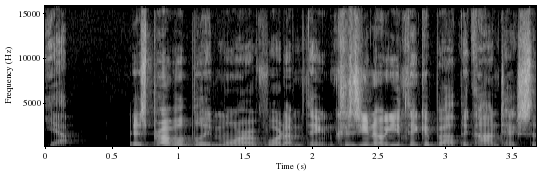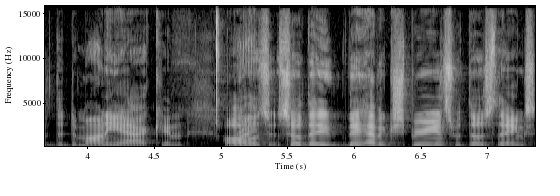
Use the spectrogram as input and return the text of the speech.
yeah, Is probably more of what I'm thinking because you know you think about the context of the demoniac and all Right. those. So they they have experience with those things.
